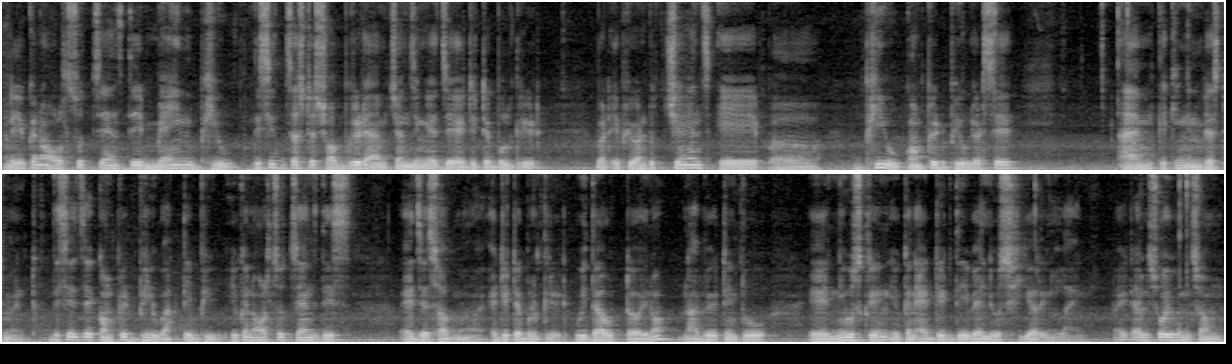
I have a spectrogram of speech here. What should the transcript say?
and you can also change the main view. This is just a sub grid. I am changing as a editable grid. But if you want to change a uh, view complete view let's say i am clicking investment. This is a complete view active view. You can also change this as a sub uh, editable grid without uh, you know navigating to a new screen. You can edit the values here in line right? I will show you in some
